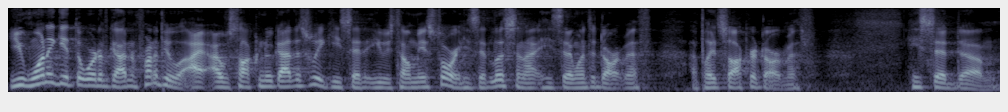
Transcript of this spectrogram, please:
You want to get the word of God in front of people. I, I, was talking to a guy this week. He said, he was telling me a story. He said, listen, I, he said, I went to Dartmouth. I played soccer at Dartmouth. He said, um,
